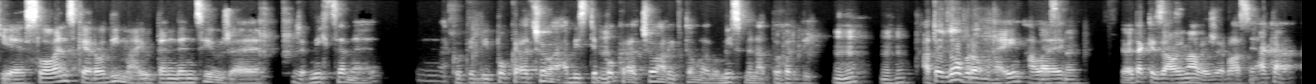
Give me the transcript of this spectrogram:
tie slovenské rody majú tendenciu, že, že my chceme ako keby pokračovať, aby ste mm. pokračovali v tom, lebo my sme na to hrdí. Mm-hmm. A to je v dobrom, hej, ale Jasne. to je také zaujímavé, že vlastne aká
